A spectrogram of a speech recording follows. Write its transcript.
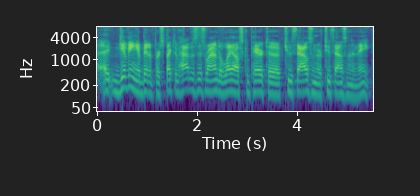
uh, giving a bit of perspective, how does this round of layoffs compare to 2000 or 2008?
